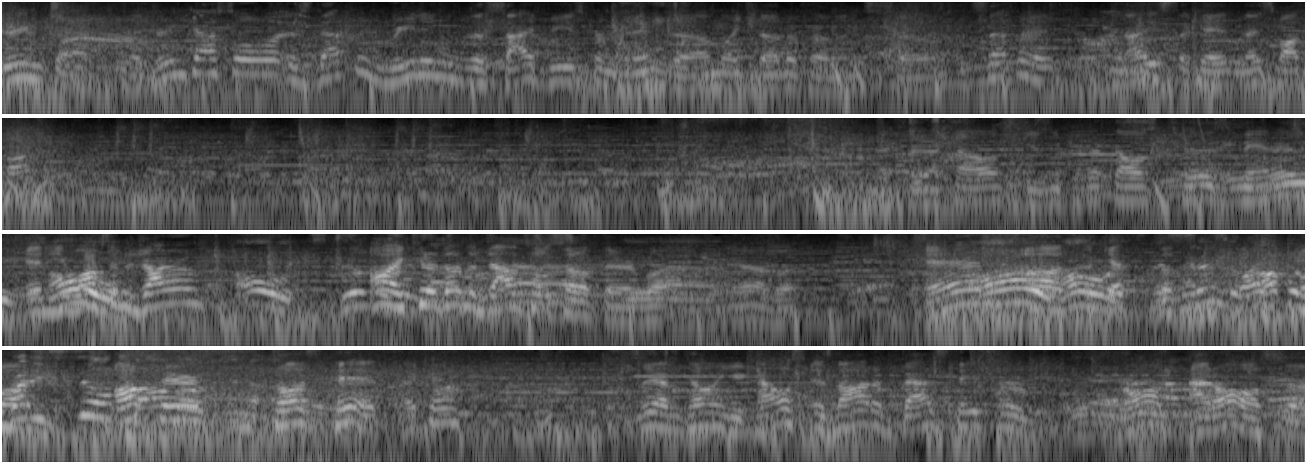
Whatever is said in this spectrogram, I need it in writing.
Dreamcast. Yeah, Dreamcastle is definitely reading the side Bs from Ninja, unlike the other opponents, so it's definitely nice, okay, nice spot dodge. Nice projectiles, using projectiles to his advantage. really- And he Oh! walks into gyro. Oh, still. Oh, he could have done the down tilt setup there, but yeah, but. And Oh, uh, oh, gets the sense of swipe, upper, but he's still up there the- does hit. Okay. So yeah, I'm telling you, Kalos is not a bad stage for Rob at all. So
